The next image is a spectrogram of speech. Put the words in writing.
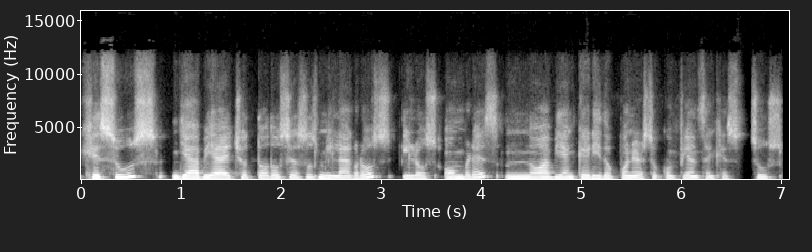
Jesús ya había hecho todos esos milagros y los hombres no habían querido poner su confianza en Jesús.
